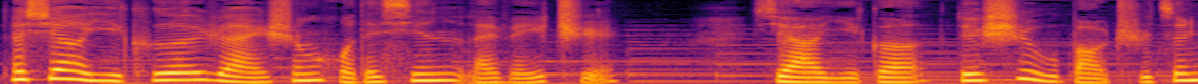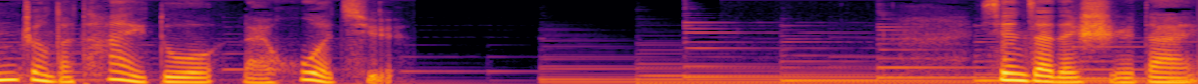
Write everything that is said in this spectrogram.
它需要一颗热爱生活的心来维持，需要一个对事物保持尊重的态度来获取。现在的时代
